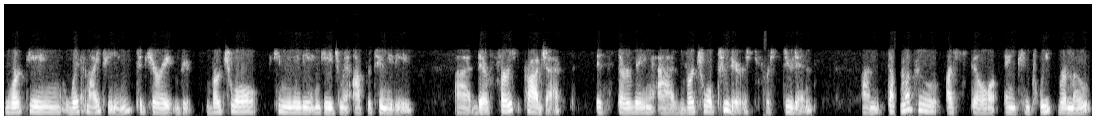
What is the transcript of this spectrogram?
working with my team to curate v- virtual community engagement opportunities. Uh, their first project is serving as virtual tutors for students, um, some of who are still in complete remote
